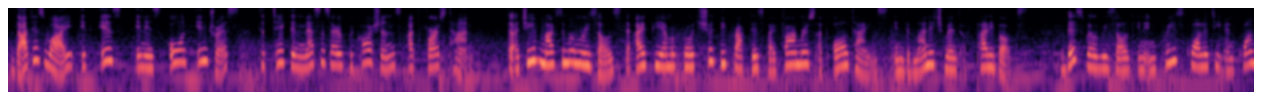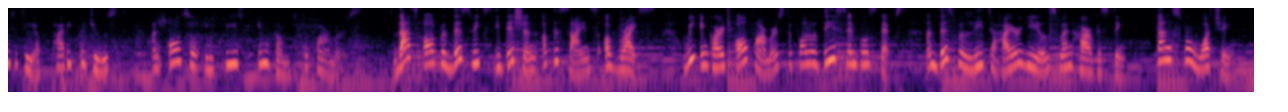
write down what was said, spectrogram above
That is why it is in his own interest to take the necessary precautions at first hand. To achieve maximum results, the IPM approach should be practiced by farmers at all times in the management of paddy bugs. This will result in increased quality and quantity of paddy produced and also increased income to farmers. That's all for this week's edition of the Science of Rice. We encourage all farmers to follow these simple steps and this will lead to higher yields when harvesting. Thanks for watching.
